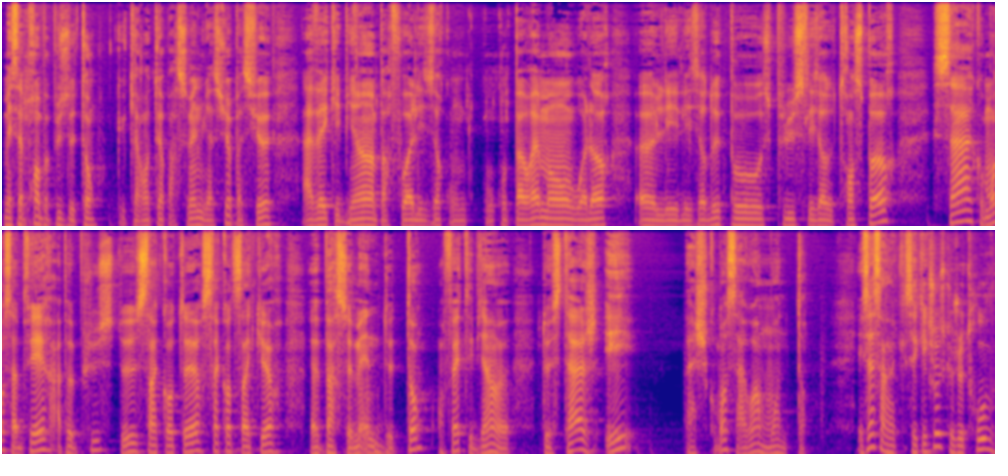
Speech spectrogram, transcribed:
mais ça prend un peu plus de temps que 40 heures par semaine bien sûr parce que avec eh bien parfois les heures qu'on qu'on compte pas vraiment ou alors les, les heures de pause plus les heures de transport ça commence à me faire un peu plus de 50 heures, 55 heures euh, par semaine de temps, en fait, eh bien, euh, de stage, et bah, je commence à avoir moins de temps. Et ça, c'est quelque chose que je trouve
